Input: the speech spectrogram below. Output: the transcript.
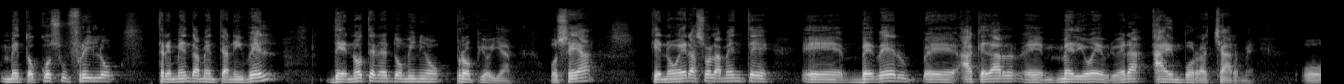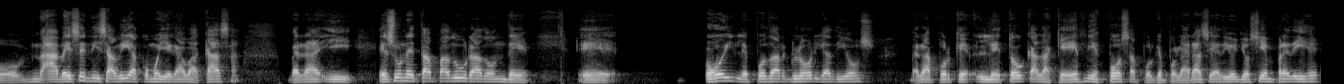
me tocó sufrirlo tremendamente a nivel de no tener dominio propio ya. O sea, que no era solamente eh, beber eh, a quedar eh, medio ebrio, era a emborracharme. O a veces ni sabía cómo llegaba a casa, ¿verdad? Y es una etapa dura donde hoy le puedo dar gloria a Dios, ¿verdad? Porque le toca a la que es mi esposa, porque por la gracia de Dios yo siempre dije,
